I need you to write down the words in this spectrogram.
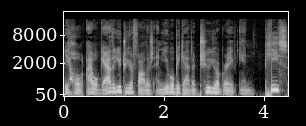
behold, I will gather you to your fathers, and you will be gathered to your grave in peace,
